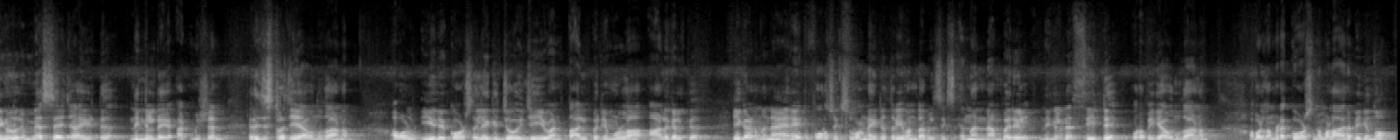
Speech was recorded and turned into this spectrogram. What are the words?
നിങ്ങളൊരു മെസ്സേജ് ആയിട്ട് നിങ്ങളുടെ അഡ്മിഷൻ രജിസ്റ്റർ ചെയ്യാവുന്നതാണ്. അപ്പോൾ ഈ ഒരു കോഴ്സിലേക്ക് ജോയിൻ ചെയ്യുവാൻ താല്പര്യമുള്ള ആളുകൾക്ക് ഈ കാണുന്ന nine eight four six one eight three one double six എന്ന നമ്പറിൽ നിങ്ങളുടെ സീറ്റ് ഉറപ്പിക്കാവുന്നതാണ്. അപ്പോൾ നമ്മുടെ കോഴ്സ് നമ്മൾ ആരംഭിക്കുന്നു.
